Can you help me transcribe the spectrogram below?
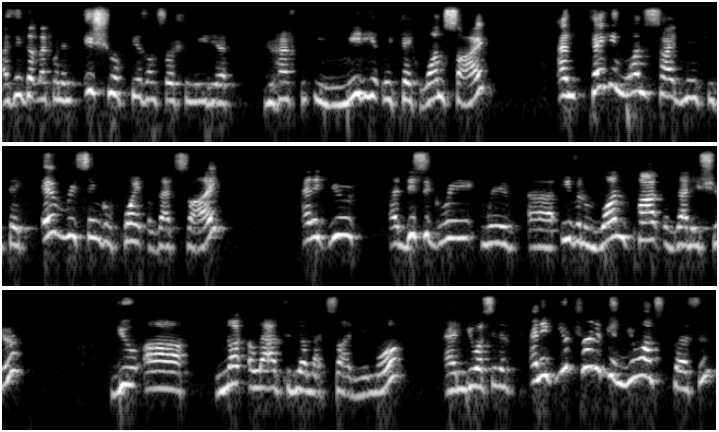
I think that like when an issue appears on social media, you have to immediately take one side. And taking one side means you take every single point of that side. And if you uh, disagree with uh, even one part of that issue, you are not allowed to be on that side anymore and you are seen as, and if you try to be a nuanced person,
